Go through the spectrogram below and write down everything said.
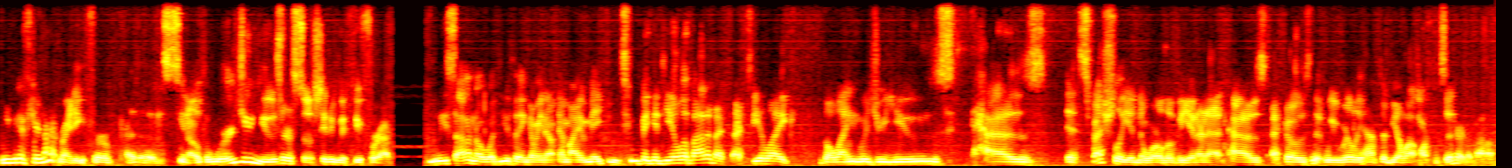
even if you're not writing for presidents, you know, the words you use are associated with you forever. Lisa, I don't know what you think. I mean, am I making too big a deal about it? I, I feel like the language you use has, especially in the world of the internet, has echoes that we really have to be a lot more considerate about.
